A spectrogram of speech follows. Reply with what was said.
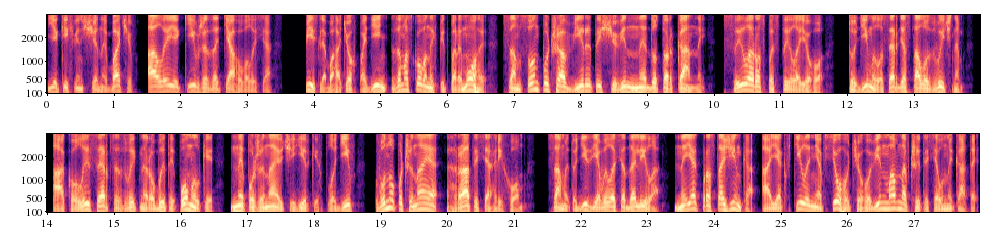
яких він ще не бачив, але які вже затягувалися. Після багатьох падінь, замаскованих під перемоги, Самсон почав вірити, що він недоторканний, сила розпестила його. Тоді милосердя стало звичним. А коли серце звикне робити помилки, не пожинаючи гірких плодів, воно починає гратися гріхом. Саме тоді з'явилася Даліла не як проста жінка, а як втілення всього, чого він мав навчитися уникати.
